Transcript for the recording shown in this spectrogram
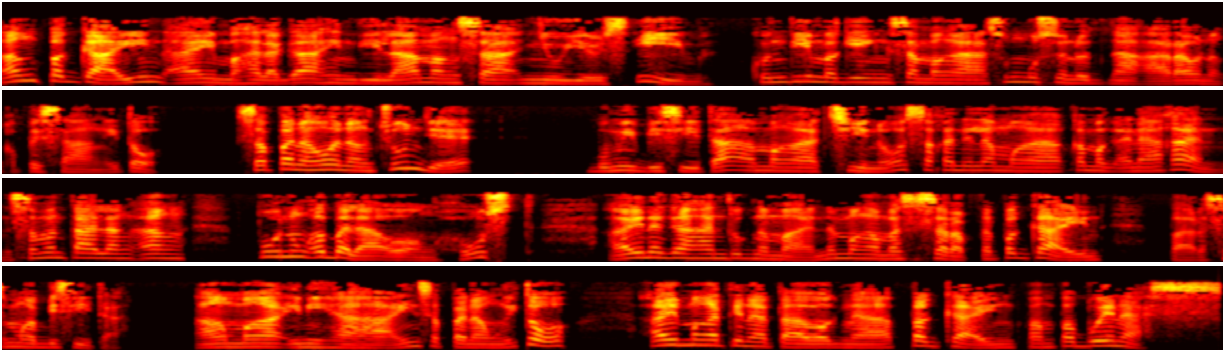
Ang pagkain ay mahalaga hindi lamang sa New Year's Eve, kundi maging sa mga sumusunod na araw ng kapisahang ito. Sa panahon ng Chunje, bumibisita ang mga Chino sa kanilang mga kamag-anakan, samantalang ang punong abala o ang host ay naghahandog naman ng mga masasarap na pagkain para sa mga bisita. Ang mga inihahain sa panahong ito ay mga tinatawag na pagkaing pampabuenas.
